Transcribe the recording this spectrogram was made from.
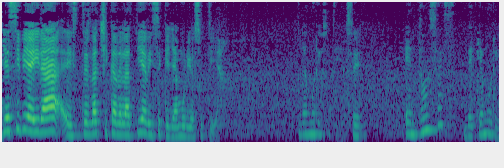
Jessie Vieira, este es la chica de la tía, dice que ya murió su tía. Ya murió su tía. Sí. Entonces, ¿de qué murió?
